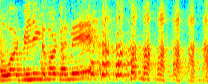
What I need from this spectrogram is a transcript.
Award winning na po kami.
